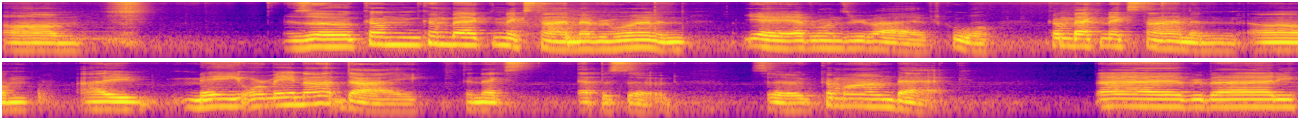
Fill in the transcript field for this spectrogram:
Um so come come back next time everyone and yay everyone's revived. Cool. Come back next time and um I may or may not die the next episode. So come on back. Bye everybody.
